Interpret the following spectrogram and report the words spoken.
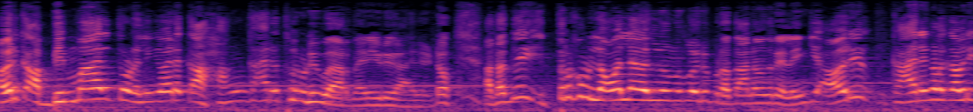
അവർക്ക് അഭിമാനത്തോടെ അല്ലെങ്കിൽ അവർക്ക് അഹങ്കാരത്തോടുകൂടി പറഞ്ഞു ഈ ഒരു കാര്യം കേട്ടോ. അതായത് ഇത്രക്കും ലോ ലെവലിൽ നിന്നുള്ള ഒരു പ്രധാനമന്ത്രി അല്ലെങ്കിൽ ആ ഒരു കാര്യങ്ങളൊക്കെ അവർ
